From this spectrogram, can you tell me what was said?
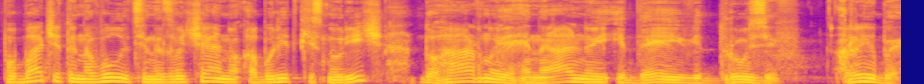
побачити на вулиці незвичайну або рідкісну річ до гарної геніальної ідеї від друзів. Риби,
